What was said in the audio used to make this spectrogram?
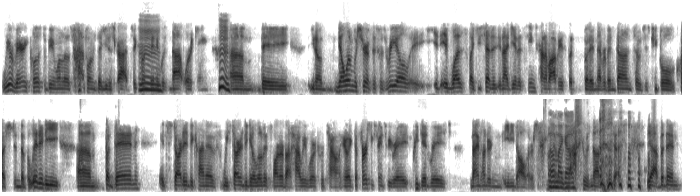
we were very close to being one of those platforms that you described. Six months mm. in, it was not working. Hmm. Um, they, you know, no one was sure if this was real. It, it, was, like you said, an idea that seems kind of obvious, but but it had never been done. So just people questioned the validity. Um, but then it started to kind of we started to get a little bit smarter about how we worked with talent. You know, like the first experience we raised, we did raised nine hundred and eighty dollars. Oh my gosh, not, it was not a success. yeah, but then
